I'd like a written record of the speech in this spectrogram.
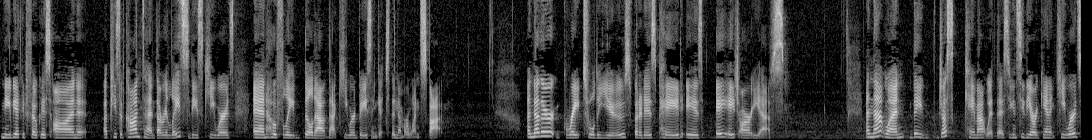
Maybe I could focus on a piece of content that relates to these keywords and hopefully build out that keyword base and get to the number one spot. Another great tool to use, but it is paid, is Ahrefs. And that one, they just came out with this. You can see the organic keywords,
